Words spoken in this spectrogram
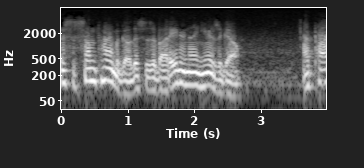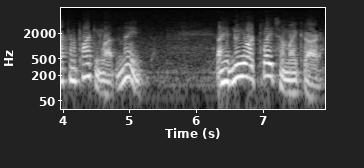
This is some time ago. This is about eight or nine years ago. I parked in a parking lot in Maine. I had New York plates on my car.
